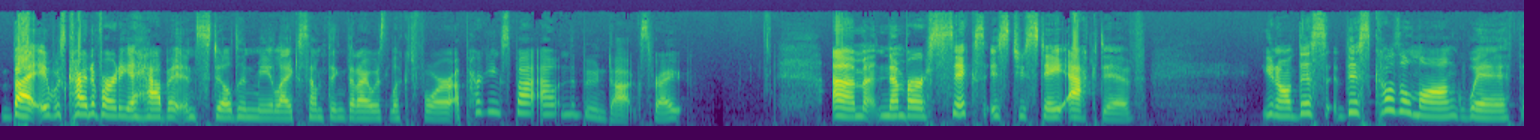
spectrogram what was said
But it was kind of already a habit instilled in me, like something that I was looked for a parking spot out in the boondocks, right? Um, number six is to stay active. You know, this this goes along with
